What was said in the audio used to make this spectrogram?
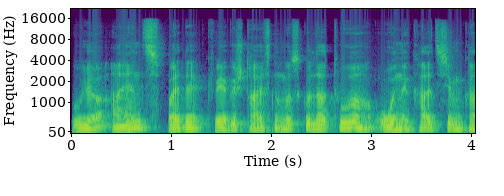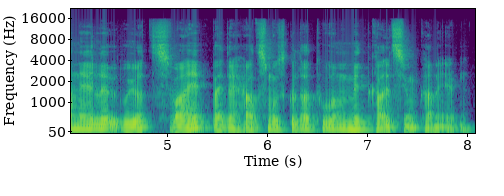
Rühr 1 bei der quergestreiften Muskulatur ohne Calciumkanäle, Rühr 2 bei der Herzmuskulatur mit Calciumkanälen.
